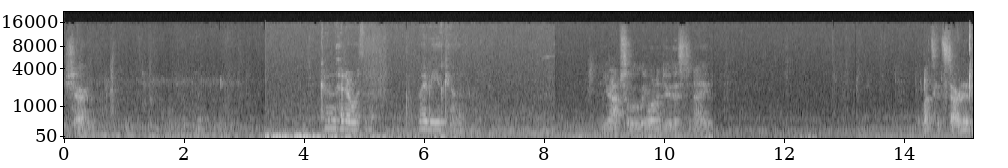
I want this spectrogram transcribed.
You sure? Couldn't hit her with it. Maybe you can. And you absolutely want to do this tonight? Let's get started.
